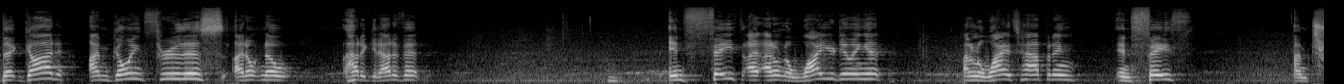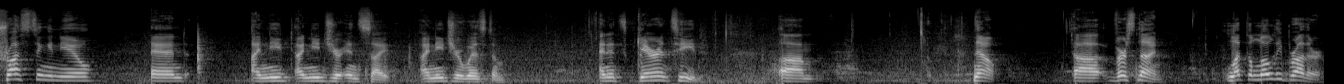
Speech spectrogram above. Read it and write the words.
that God, I'm going through this, I don't know how to get out of it. In faith, I, I don't know why you're doing it, I don't know why it's happening. In faith, I'm trusting in you, and I need, I need your insight. I need your wisdom. And it's guaranteed. Um, now, uh, verse 9 Let the lowly brother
